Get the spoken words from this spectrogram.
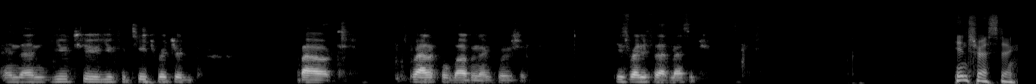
and then you two you could teach Richard about radical love and inclusion. He's ready for that message. Interesting.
